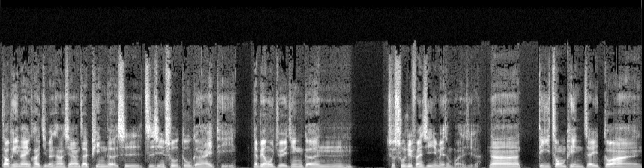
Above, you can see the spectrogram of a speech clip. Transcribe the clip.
高频那一块基本上现在在拼的是执行速度跟 IT 那边，我觉得已经跟就数据分析也没什么关系了。那低中频这一段，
